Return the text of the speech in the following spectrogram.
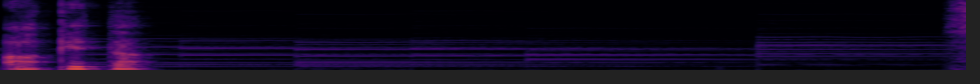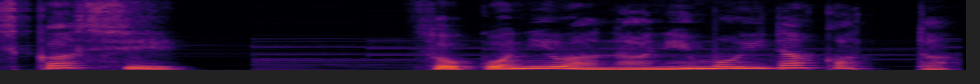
開けた。しかし、そこには何もいなかった。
